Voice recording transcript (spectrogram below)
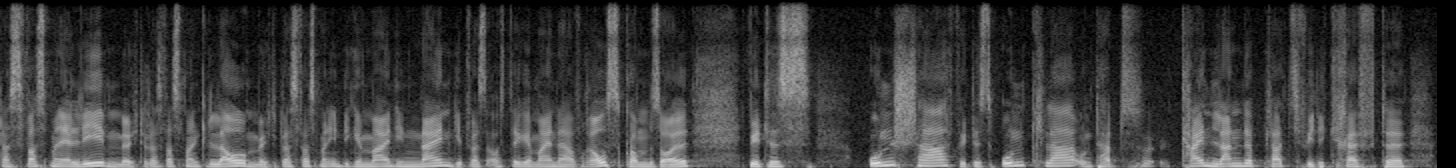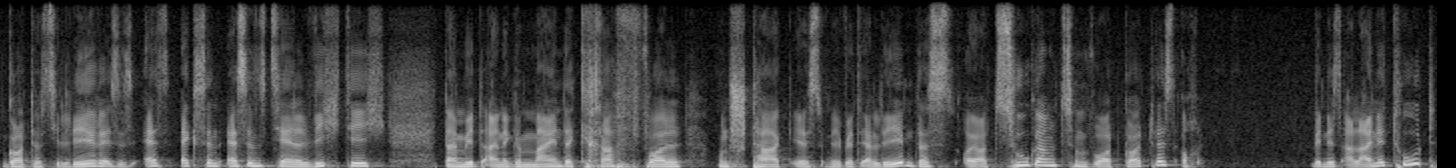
das, was man erleben möchte, das, was man glauben möchte, das, was man in die Gemeinde hineingibt, was aus der Gemeinde herauskommen soll, wird es unscharf, wird es unklar und hat keinen Landeplatz für die Kräfte Gottes. Die Lehre ist essentiell wichtig, damit eine Gemeinde kraftvoll und stark ist. Und ihr werdet erleben, dass euer Zugang zum Wort Gottes auch wenn ihr es alleine tut,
